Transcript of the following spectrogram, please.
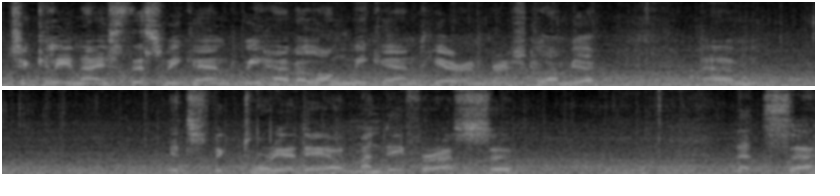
particularly nice this weekend. We have a long weekend here in British Columbia. Um, it's Victoria Day on Monday for us, so that's uh,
